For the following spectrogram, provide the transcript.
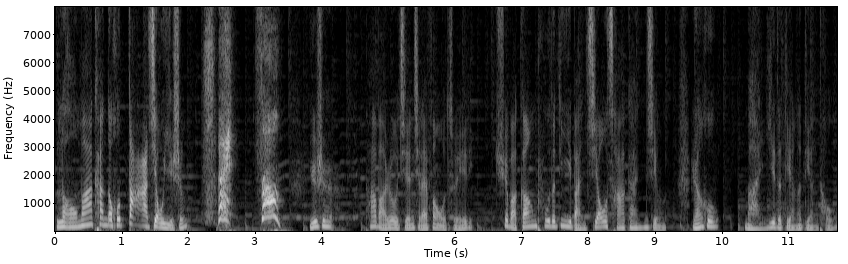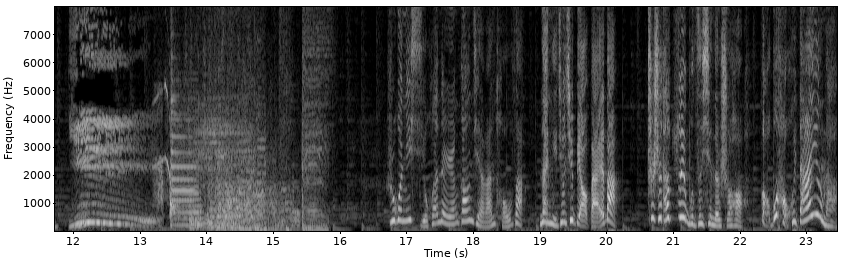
老妈看到后大叫一声：“哎，脏！”于是，他把肉捡起来放我嘴里，却把刚铺的地板胶擦干净了，然后满意的点了点头。咦。如果你喜欢的人刚剪完头发，那你就去表白吧。这是他最不自信的时候，搞不好会答应呢。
